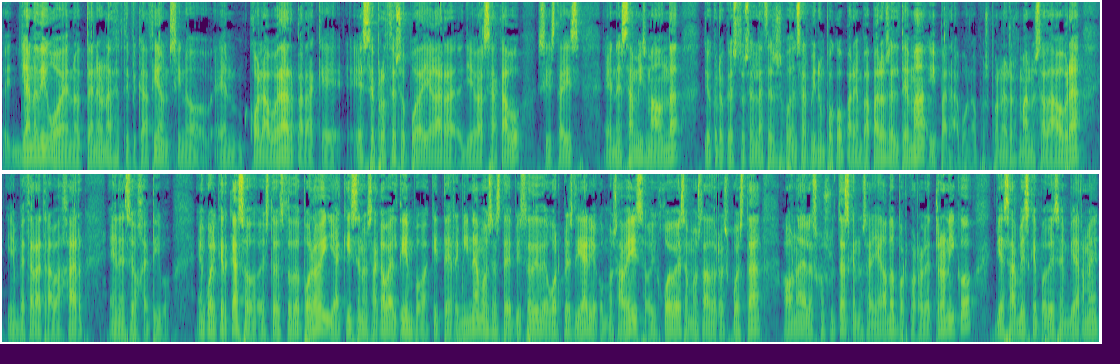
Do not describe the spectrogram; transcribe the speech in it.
ya no digo en obtener una certificación, sino en colaborar para que ese proceso pueda llegar a llevarse a cabo, si estáis en esa misma onda, yo creo que estos enlaces os pueden servir un poco para empaparos del tema y para, bueno, pues poneros manos a la obra y empezar a trabajar en ese objetivo. En cualquier caso, esto es todo por hoy y aquí se nos acaba el tiempo. Aquí terminamos este episodio de WordPress Diario. Como sabéis, hoy jueves hemos dado respuesta a una de las consultas que nos ha llegado por correo electrónico. Ya sabéis que podéis enviarme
